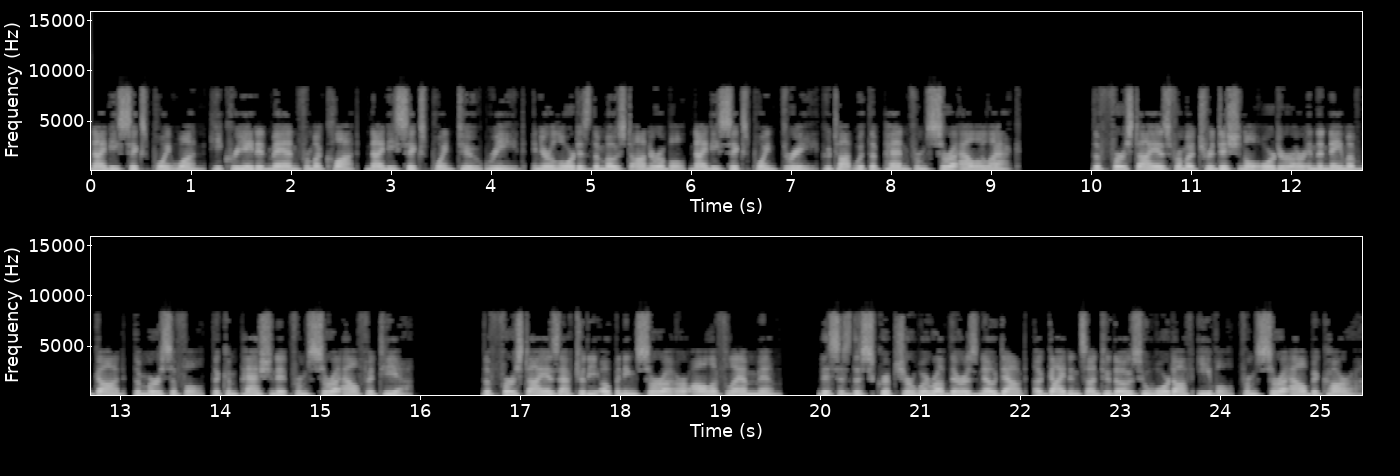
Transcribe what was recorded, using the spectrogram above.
96.1 He created man from a clot, 96.2 read, and your Lord is the most honorable 96.3 who taught with the pen from Surah Al-Alaq. The first ayahs from a traditional order are in the name of God, the Merciful, the Compassionate from Surah Al-Fatiha. The first ayahs after the opening surah are Alif Lam Mim. This is the scripture whereof there is no doubt, a guidance unto those who ward off evil, from Surah al-Baqarah.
